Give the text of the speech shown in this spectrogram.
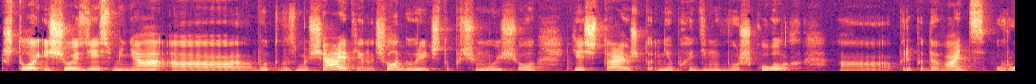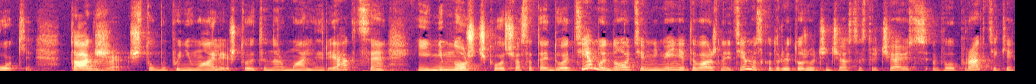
что еще здесь меня а, вот возмущает, я начала говорить, что почему еще я считаю, что необходимо в школах преподавать уроки. Также, чтобы понимали, что это нормальная реакция, и немножечко вот сейчас отойду от темы, но тем не менее это важная тема, с которой я тоже очень часто встречаюсь в практике,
